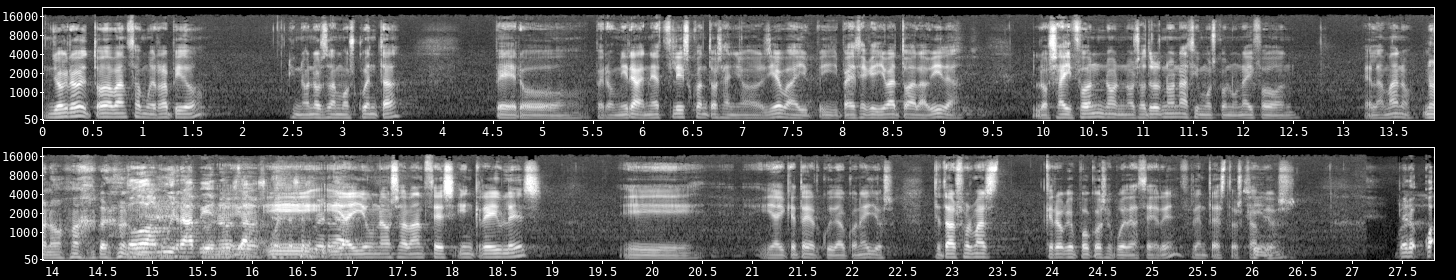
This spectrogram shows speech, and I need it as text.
Yo creo que todo avanza muy rápido y no nos damos cuenta, pero, pero mira, Netflix cuántos años lleva y, y parece que lleva toda la vida. Los iPhone, no, nosotros no nacimos con un iPhone en la mano. No, no. pero- Todo va muy rápido y no nos damos cuenta, es y hay unos avances increíbles y, y hay que tener cuidado con ellos. De todas formas, creo que poco se puede hacer ¿eh? frente a estos Sí, cambios. Pero cu-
